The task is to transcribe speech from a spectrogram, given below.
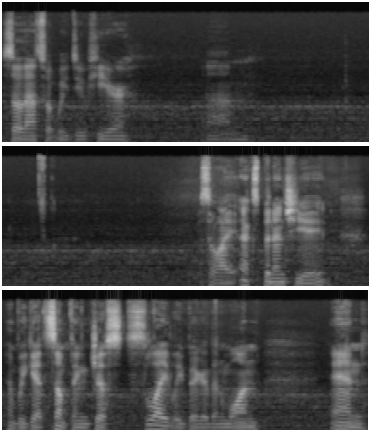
So that's what we do here. Um, so I exponentiate and we get something just slightly bigger than 1. And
